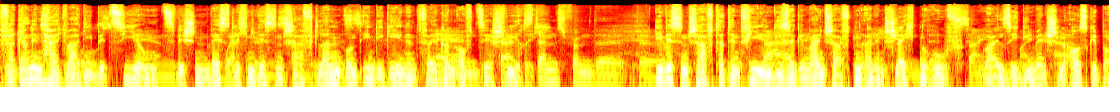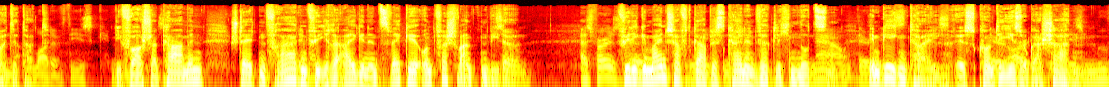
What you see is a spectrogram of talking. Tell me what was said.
Vergangenheit war die Beziehung zwischen westlichen Wissenschaftlern und indigenen Völkern oft sehr schwierig. Die Wissenschaft hat in vielen dieser Gemeinschaften einen schlechten Ruf, weil sie die Menschen ausgebeutet hat. Die Forscher kamen, stellten Fragen für ihre eigenen Zwecke und verschwanden wieder. Für die Gemeinschaft gab es keinen wirklichen Nutzen. Im Gegenteil, es konnte ihr sogar schaden.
